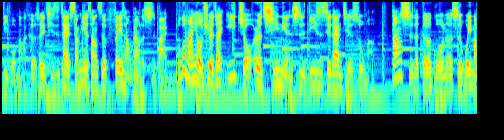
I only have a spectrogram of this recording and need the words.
帝国马克，所以其实在商业上是非常非常的失败。不过蛮有趣的，在一九二七年是第一次世界大战结束嘛，当时的德国呢是威玛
